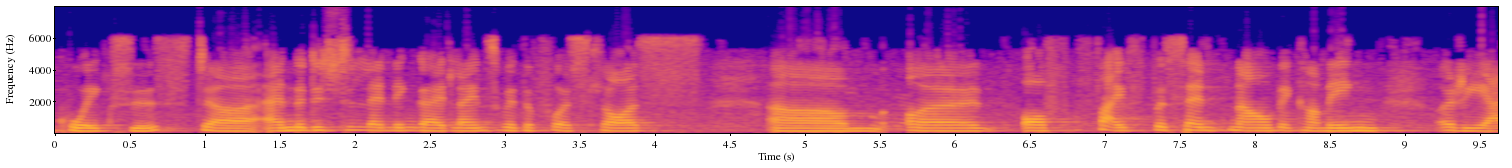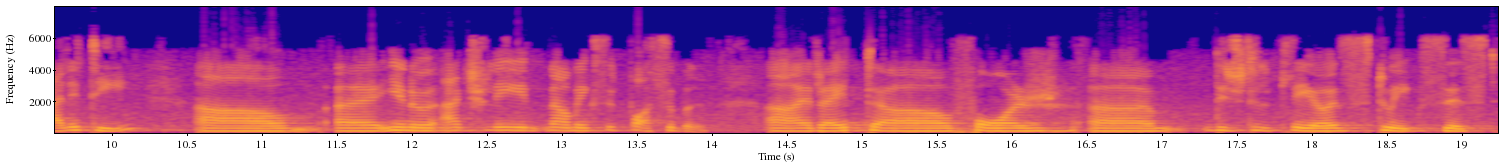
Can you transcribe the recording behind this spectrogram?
coexist, uh, and the digital lending guidelines with the first loss um, uh, of 5% now becoming a reality, um, uh, you know, actually now makes it possible. Uh, right, uh, for um, digital players to exist.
